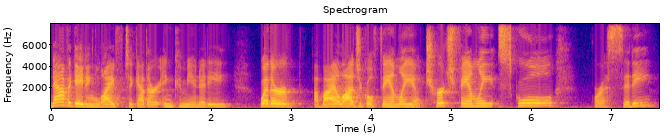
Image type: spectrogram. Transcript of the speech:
Navigating life together in community, whether a biological family, a church family, school, or a city,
